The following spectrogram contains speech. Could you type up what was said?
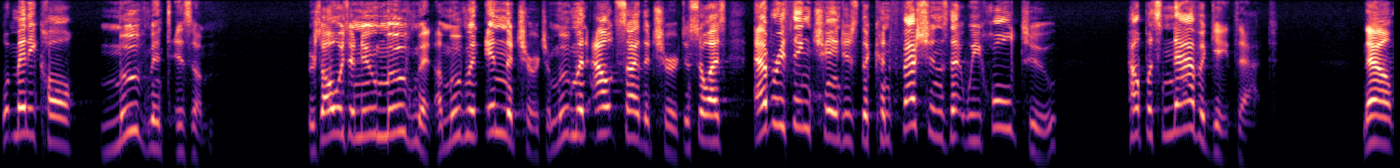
what many call movementism. There's always a new movement, a movement in the church, a movement outside the church. And so, as everything changes, the confessions that we hold to help us navigate that. Now,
